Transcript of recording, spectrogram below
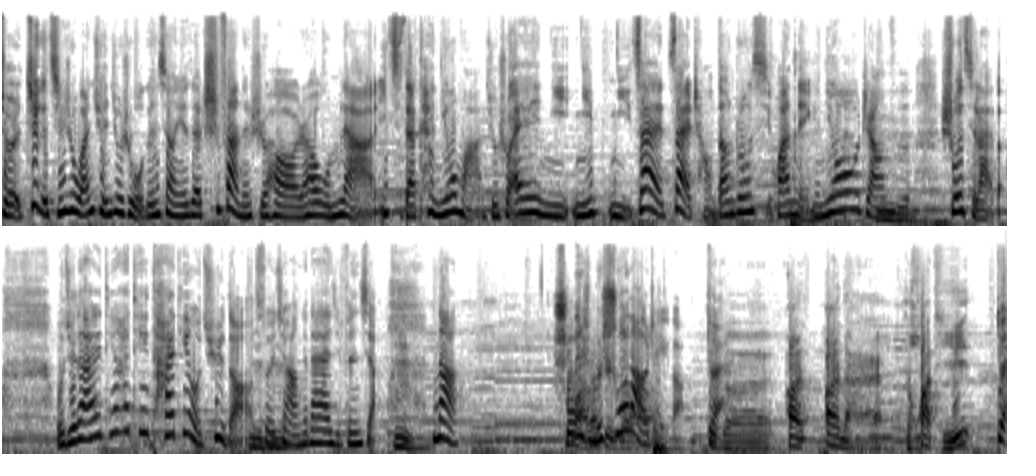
就是这个，其实完全就是我跟相爷在吃饭的时候，然后我们俩一起在看妞嘛，就说哎，你你你在在场当中喜欢哪个妞？这样子说起来的，我觉得哎，挺还挺还挺有趣的，所以就想跟大家一起分享。嗯，那为什么说到这个？对这，个二二奶的话题，对，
